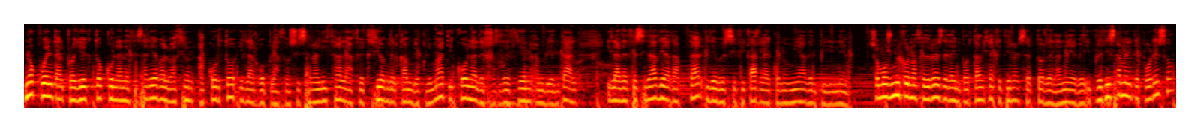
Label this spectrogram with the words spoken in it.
No cuenta el proyecto con la necesaria evaluación a corto y largo plazo si se analiza la afección del cambio climático, la legislación ambiental y la necesidad de adaptar y diversificar la economía del Pirineo. Somos muy conocedores de la importancia que tiene el sector de la nieve y precisamente por eso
